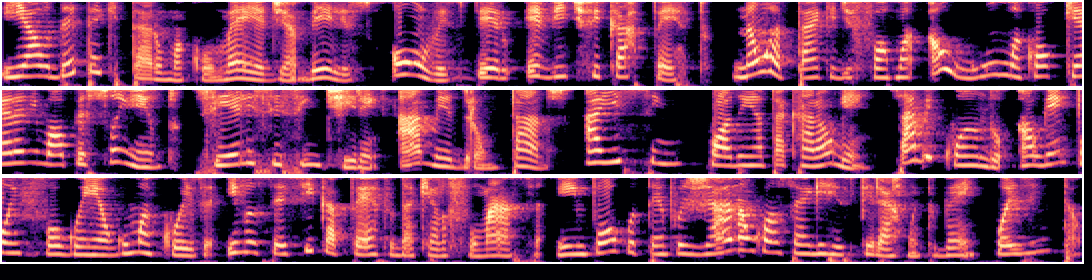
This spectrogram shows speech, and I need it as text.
e ao detectar uma colmeia de abelhas ou um vespeiro, evite ficar perto. Não ataque de forma alguma qualquer animal peçonhento. Se eles se sentirem amedrontados, aí sim podem atacar alguém. Sabe quando alguém põe fogo em alguma coisa e você fica perto daquela fumaça e em pouco tempo já não consegue respirar muito bem? Pois então,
